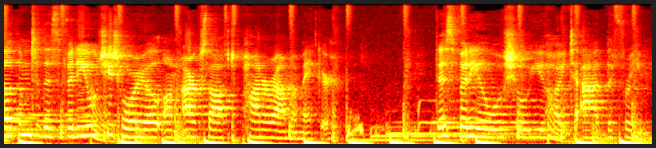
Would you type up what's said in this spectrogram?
Welcome to this video tutorial on ArcSoft Panorama Maker. This video will show you how to add the frame.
